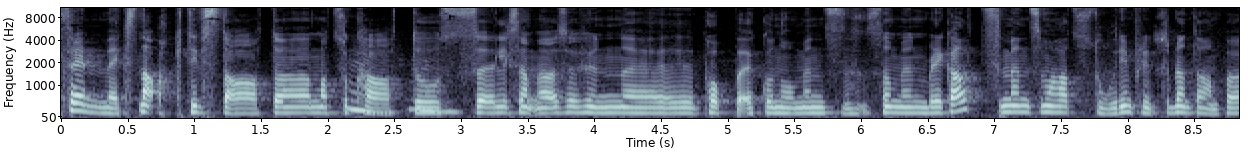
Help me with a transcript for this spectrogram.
fremveksten av aktiv stat og Matsukatos mm, mm. liksom, altså hun uh, popøkonomen som hun blir kalt, men som har hatt stor innflytelse bl.a. på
